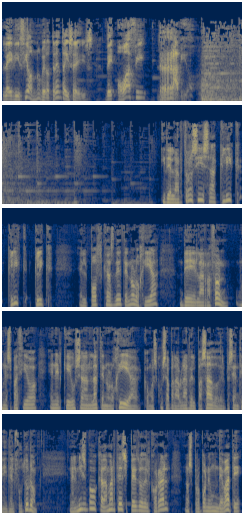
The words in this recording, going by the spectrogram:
la edición número 36 de OAFI Radio. Y de la artrosis a clic, clic, clic, el podcast de tecnología de La Razón, un espacio en el que usan la tecnología como excusa para hablar del pasado, del presente y del futuro. En el mismo, cada martes, Pedro del Corral nos propone un debate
